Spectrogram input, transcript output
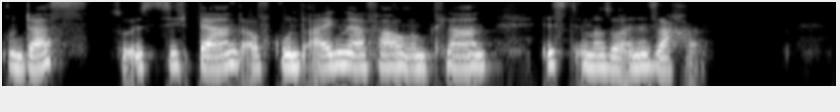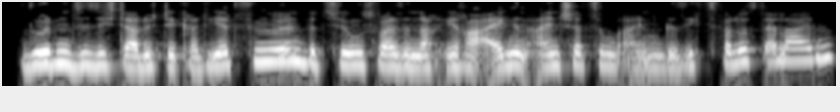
Und das, so ist sich Bernd aufgrund eigener Erfahrung im Klaren, ist immer so eine Sache. Würden sie sich dadurch degradiert fühlen, beziehungsweise nach ihrer eigenen Einschätzung einen Gesichtsverlust erleiden?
